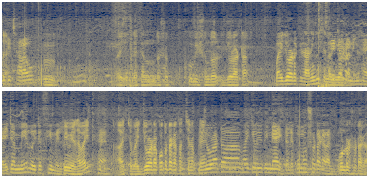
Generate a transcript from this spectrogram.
ঝুটি ছাড়াও। হুম। এই দেখেন দর্শক খুবই সুন্দর জোড়াটা। বা এই জোড়াটা কি রানিং হয়েছে না এটা রানিং হ্যাঁ এটা মেল ওইটা ফিমেল ফিমেল হ্যাঁ ভাই? হ্যাঁ। আচ্ছা ভাই জোড়াটা কত টাকা চাচ্ছেন আপনি? জোড়াটা ভাই কেউ যদি নেয় তাহলে পনেরোশো টাকা রাখব। পনেরোশো টাকা?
